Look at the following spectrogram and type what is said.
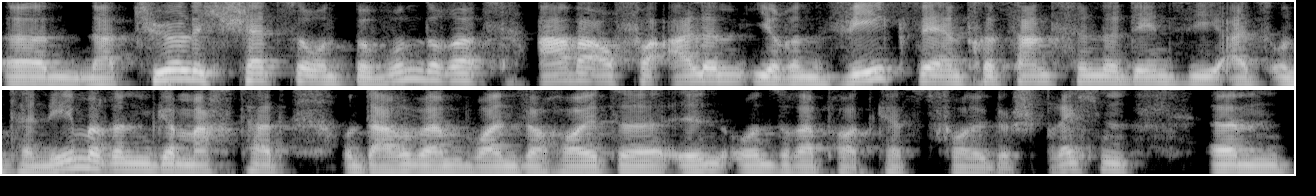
äh, natürlich schätze und bewundere, aber auch vor allem ihren Weg sehr interessant finde, den sie als Unternehmerin gemacht hat. Und darüber wollen wir heute in unserer Podcast-Folge sprechen. Ähm,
